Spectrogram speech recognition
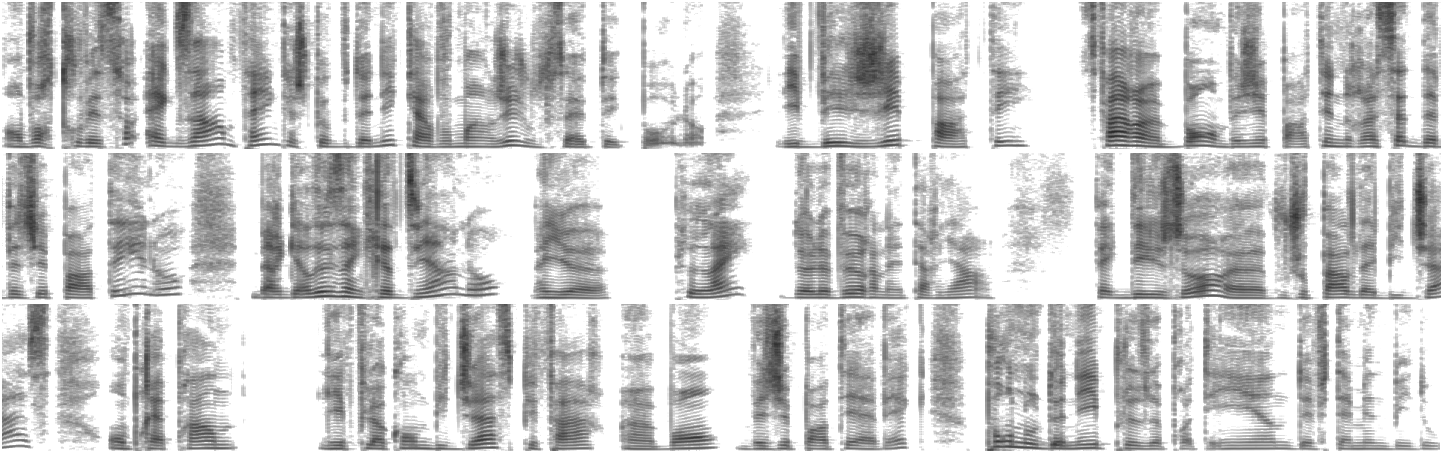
on va retrouver ça. Exemple, hein, que je peux vous donner quand vous mangez, je ne vous savez peut-être pas, les végé pâtés. Faire un bon végé pâté, une recette de végé pâté, là, bien, regardez les ingrédients, là, a plein de levure à l'intérieur. Fait que déjà, euh, je vous parle de la bijas, on pourrait prendre les flocons de bijas puis faire un bon végé avec pour nous donner plus de protéines, de vitamine B12.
